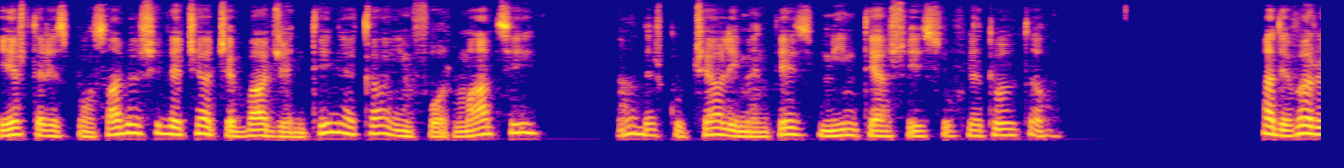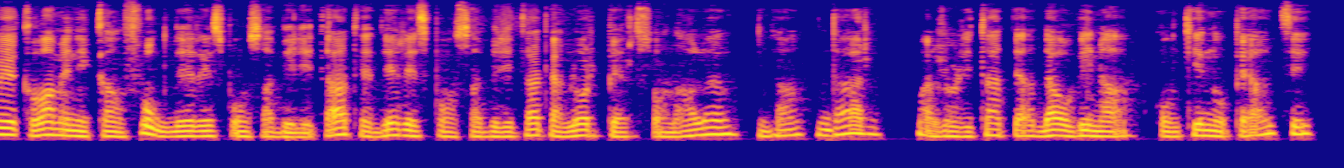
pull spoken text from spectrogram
Ești responsabil și de ceea ce bagi în tine ca informații da? Deci cu ce alimentezi mintea și sufletul tău. Adevărul e că oamenii cam fug de responsabilitate, de responsabilitatea lor personală, da? dar majoritatea dau vina continuu pe alții,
